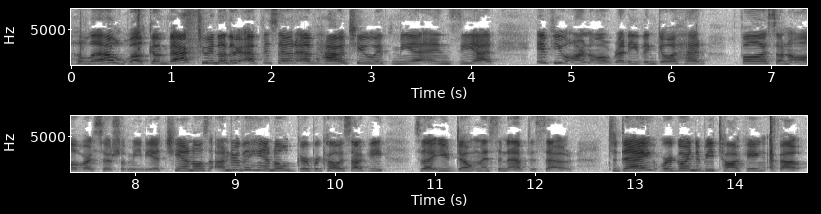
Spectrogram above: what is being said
hello. Welcome back to another episode of How To with Mia and Ziad. If you aren't already, then go ahead, follow us on all of our social media channels under the handle Gerber Kawasaki so that you don't miss an episode. Today, we're going to be talking about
